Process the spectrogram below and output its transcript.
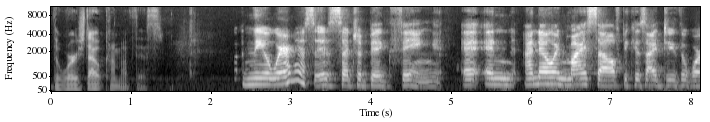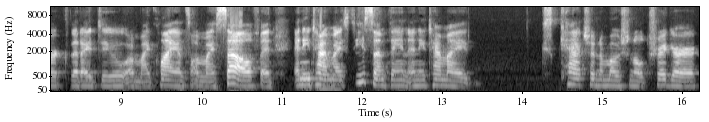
the worst outcome of this and the awareness is such a big thing and I know in myself because I do the work that I do on my clients on myself. And anytime mm-hmm. I see something, anytime I catch an emotional trigger,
